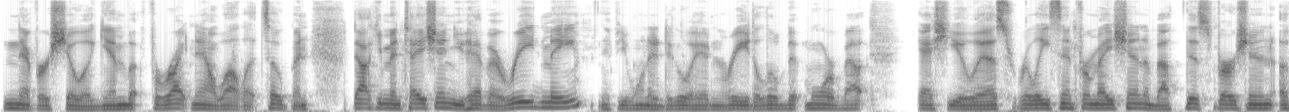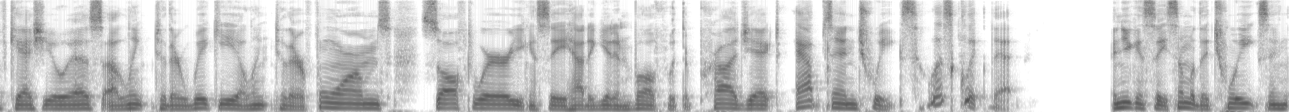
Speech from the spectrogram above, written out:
never show again but for right now while it's open documentation you have a readme if you wanted to go ahead and read a little bit more about CachyOS release information about this version of CachyOS, a link to their wiki, a link to their forums, software. You can see how to get involved with the project, apps, and tweaks. Let's click that. And you can see some of the tweaks in,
